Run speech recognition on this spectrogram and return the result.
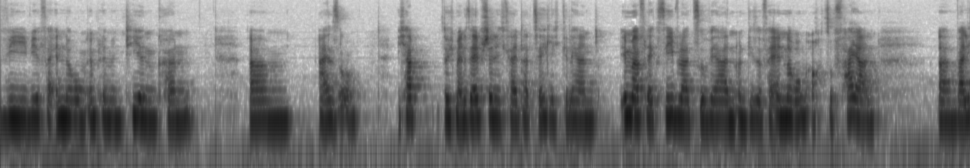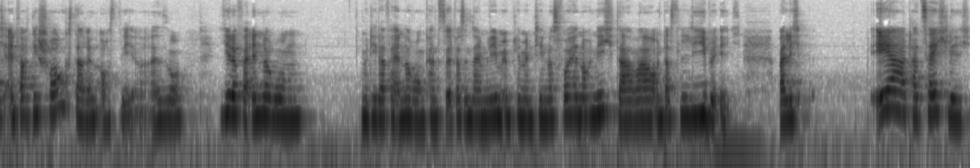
wie wir Veränderungen implementieren können. Ähm, also, ich habe durch meine Selbstständigkeit tatsächlich gelernt, immer flexibler zu werden und diese Veränderungen auch zu feiern, ähm, weil ich einfach die Chance darin auch sehe. Also jede Veränderung mit jeder Veränderung kannst du etwas in deinem Leben implementieren, was vorher noch nicht da war. Und das liebe ich, weil ich eher tatsächlich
